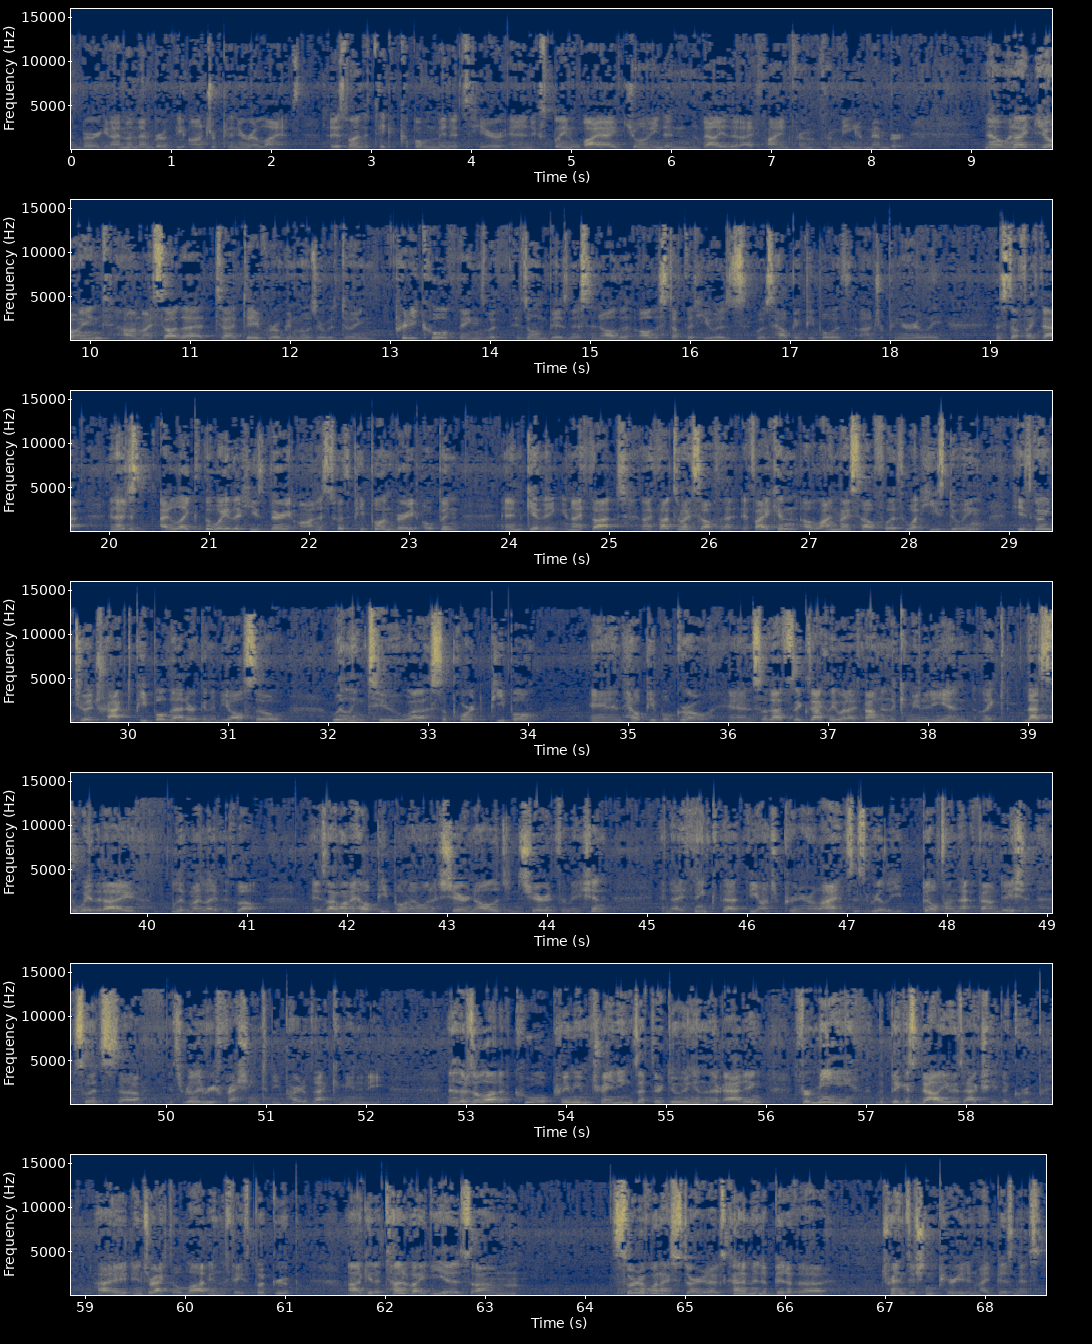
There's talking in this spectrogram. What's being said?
and I'm a member of the Entrepreneur Alliance. I just wanted to take a couple minutes here and explain why I joined and the value that I find from, from being a member. Now, when I joined, um, I saw that uh, Dave Rogenmoser was doing pretty cool things with his own business and all the all the stuff that he was was helping people with entrepreneurially and stuff like that. And I just I like the way that he's very honest with people and very open and giving. And I thought, I thought to myself that if I can align myself with what he's doing, he's going to attract people that are going to be also willing to uh, support people and help people grow. And so that's exactly what I found in the community, and like that's the way that I live my life as well. Is I want to help people and I want to share knowledge and share information. And I think that the Entrepreneur Alliance is really built on that foundation. So it's uh, it's really refreshing to be part of that community. Now, there's a lot of cool premium trainings that they're doing and they're adding. For me, the biggest value is actually the group. I interact a lot in the Facebook group. I get a ton of ideas. Um, sort of when I started, I was kind of in a bit of a transition period in my business.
